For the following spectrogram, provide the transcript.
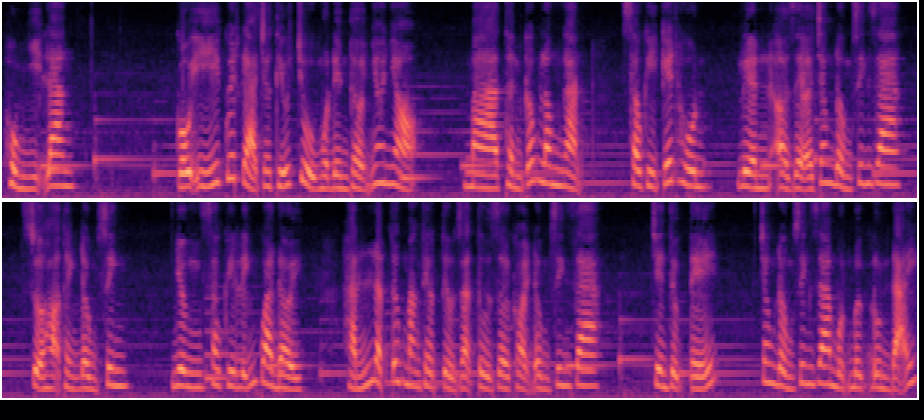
Hùng Nhị Lang. Cố ý quyết gả cho thiếu chủ một đền thờ nho nhỏ, mà thần cốc Long Ngạn sau khi kết hôn liền ở rể ở trong đồng sinh ra, sửa họ thành đồng sinh. Nhưng sau khi lĩnh qua đời, hắn lập tức mang theo tiểu dạ tử rời khỏi đồng sinh ra. Trên thực tế, trong đồng sinh ra một mực đồn đãi.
